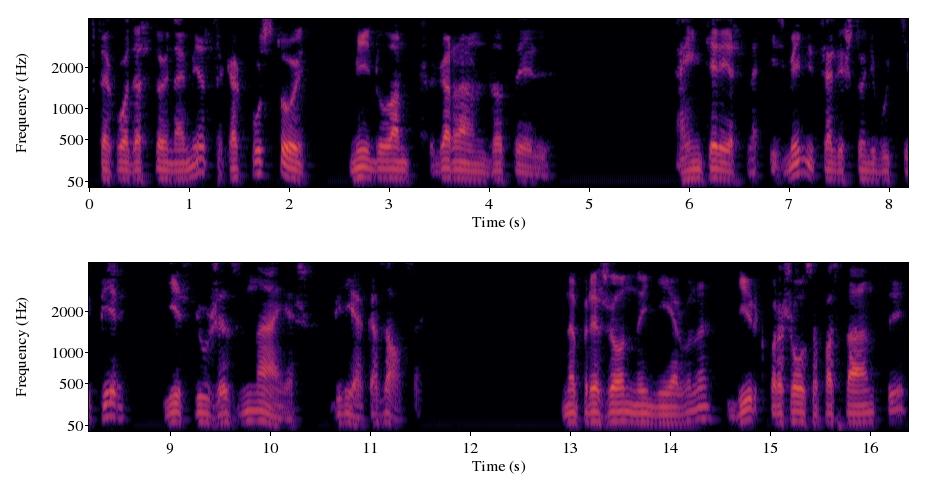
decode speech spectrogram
в такое достойное место, как пустой Мидланд Гранд Отель? А интересно, изменится ли что-нибудь теперь, если уже знаешь, где оказался? Напряженный нервно, Дирк прошелся по станции,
